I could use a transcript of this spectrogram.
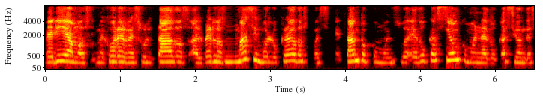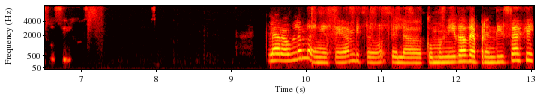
veríamos mejores resultados al verlos más involucrados, pues eh, tanto como en su educación como en la educación de sus hijos. Claro, hablando en este ámbito de la comunidad de aprendizaje,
